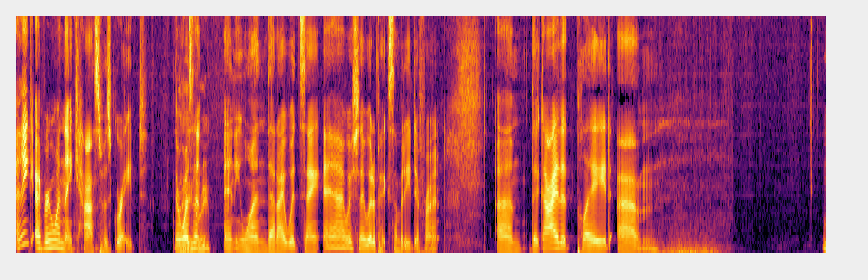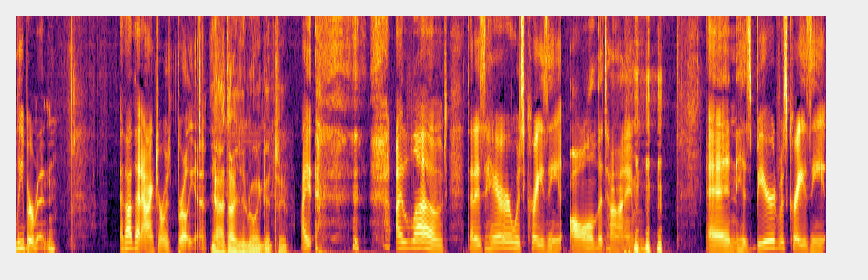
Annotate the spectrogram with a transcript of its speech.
I think everyone they cast was great. There I wasn't agree. anyone that I would say, eh, I wish they would have picked somebody different. Um, the guy that played um, Lieberman, I thought that actor was brilliant. Yeah, I thought he did really good too. I I loved that his hair was crazy all the time. and his beard was crazy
